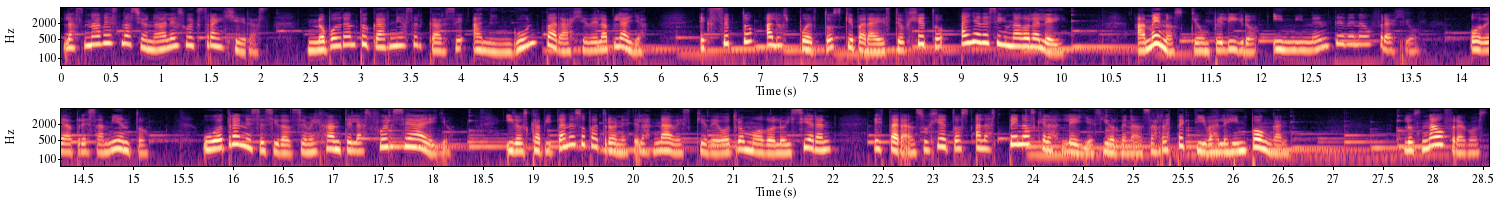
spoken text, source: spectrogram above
Las naves nacionales o extranjeras no podrán tocar ni acercarse a ningún paraje de la playa, excepto a los puertos que para este objeto haya designado la ley, a menos que un peligro inminente de naufragio o de apresamiento u otra necesidad semejante las fuerce a ello, y los capitanes o patrones de las naves que de otro modo lo hicieran estarán sujetos a las penas que las leyes y ordenanzas respectivas les impongan. Los náufragos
